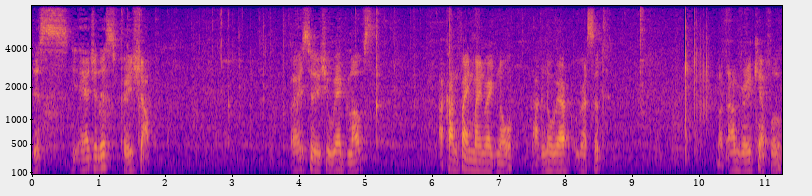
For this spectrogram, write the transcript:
this the edge of this very sharp. Alright, so you should wear gloves. I can't find mine right now. I don't know where I rest it. But I'm very careful.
